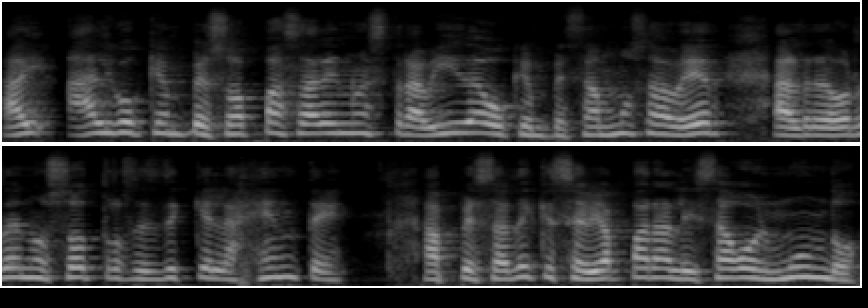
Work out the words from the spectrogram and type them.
hay algo que empezó a pasar en nuestra vida o que empezamos a ver alrededor de nosotros, es de que la gente a pesar de que se había paralizado el mundo,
